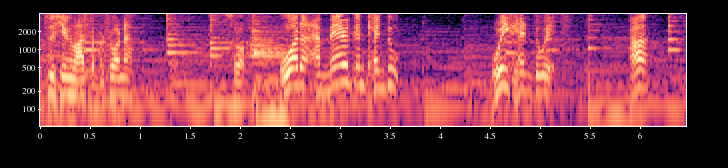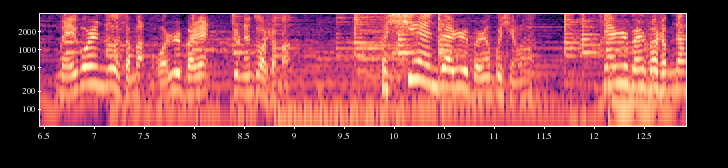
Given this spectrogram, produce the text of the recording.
自信的话怎么说呢？说 What American can do, we can do it。啊，美国人做什么，我日本人就能做什么。说现在日本人不行了。现在日本人说什么呢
